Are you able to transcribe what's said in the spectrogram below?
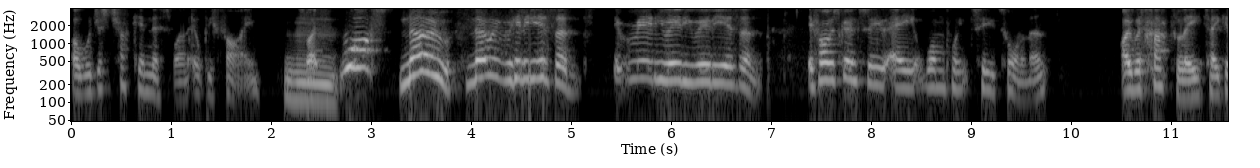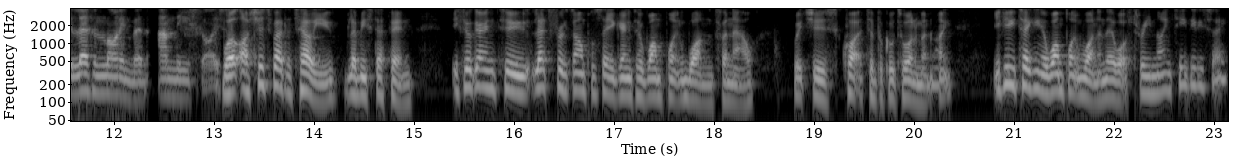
oh, we'll just chuck in this one. It'll be fine. It's like, mm, what? No, no, it really isn't. It really, really, really isn't. If I was going to a 1.2 tournament, I would happily take 11 linemen and these guys. well, I was just about to tell you. Let me step in. If you're going to, let's for example say you're going to 1.1 for now, which is quite a typical tournament, right? If you're taking a 1.1 and they're what 390, did you say?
